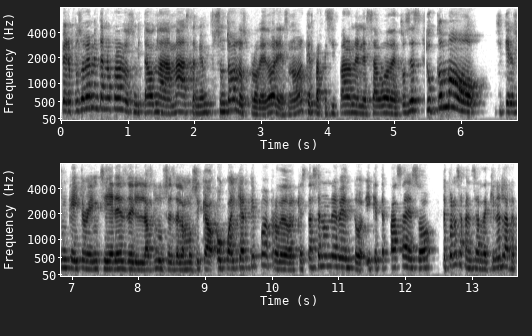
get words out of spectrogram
pero pues obviamente no fueron los invitados nada más, también son todos los proveedores, ¿no? Que participaron en esa boda. Entonces, tú como si tienes un catering, si eres de las luces, de la música o cualquier tipo de proveedor que estás en un evento y que te pasa eso, te pones a pensar de quién es la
